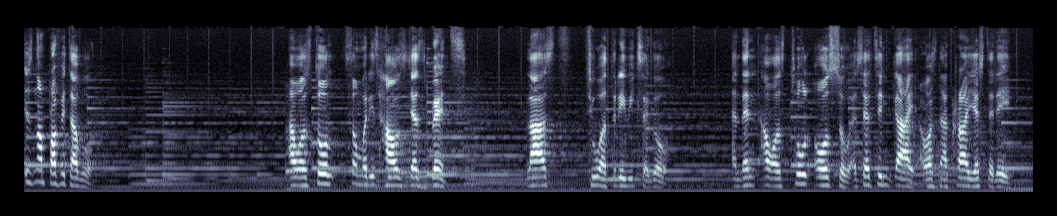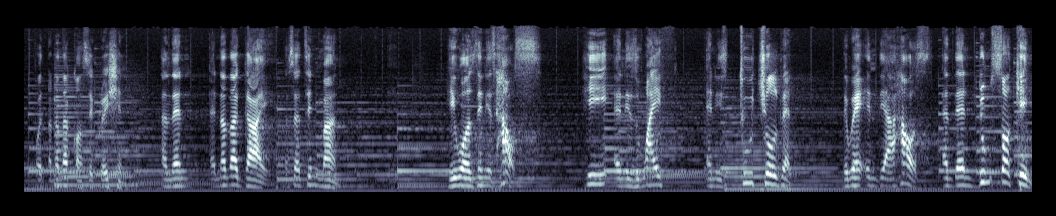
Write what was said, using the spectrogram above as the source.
is not profitable. I was told somebody's house just burnt last two or three weeks ago. And then I was told also a certain guy, I was in Accra yesterday for another consecration. And then another guy, a certain man, he was in his house. He and his wife and his two children, they were in their house. And then Doomsaw came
